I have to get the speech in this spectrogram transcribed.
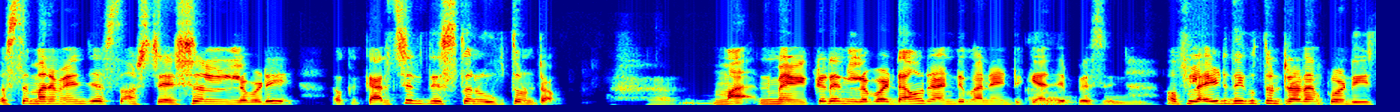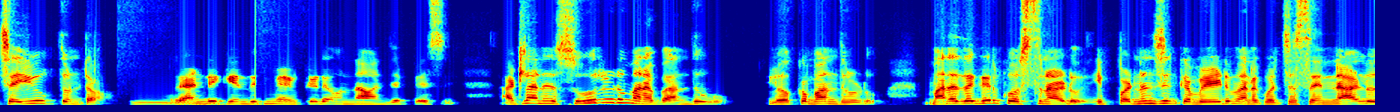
వస్తే మనం ఏం చేస్తాం? స్టేషన్ నిలబడి ఒక ఖర్చు తీసుకొని ఊపుతుంటాం. మేము ఇక్కడే నిలబడ్డాము రండి మన ఇంటికి అని చెప్పేసి. ఫ్లైట్ దిగుతుంటాడు అనుకోండి చెయ్యి ఊపుతుంటాం. రండి కిందికి మేము ఇక్కడే ఉన్నాం అని చెప్పేసి. అట్లానే సూర్యుడు మన బంధువు. లోక బంధువుడు మన దగ్గరికి వస్తున్నాడు. ఇప్పటి నుంచి ఇంకా వేడి మనకు వచ్చే సెన్నాళ్ళు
